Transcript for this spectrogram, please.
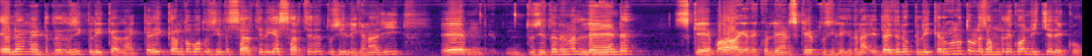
ਐਲੀਮੈਂਟ ਤੇ ਤੁਸੀਂ ਕਲਿੱਕ ਕਰਨਾ ਕਲਿੱਕ ਕਰਨ ਤੋਂ ਬਾਅਦ ਤੁਸੀਂ ਇੱਥੇ ਸਰਚ ਲਿਖਿਆ ਸਰਚ ਤੇ ਤੁਸੀਂ ਲਿਖਣਾ ਜੀ, ਇਹ, ਤੁਸੀਂ ਤਾਂ ਲਿਖਣਾ ਲੈਂਡ ਸਕੇਪ ਆ ਗਿਆ ਦੇਖੋ ਲੈਂਡਸਕੇਪ ਤੁਸੀਂ ਲਿਖ ਦੇਣਾ। ਇਦਾਂ ਜਦੋਂ ਕਲਿੱਕ ਕਰੋਗੇ ਨਾ, ਤੁਹਾਡੇ ਸਾਹਮਣੇ ਦੇਖੋ ਨੀਚੇ ਦੇਖੋ।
